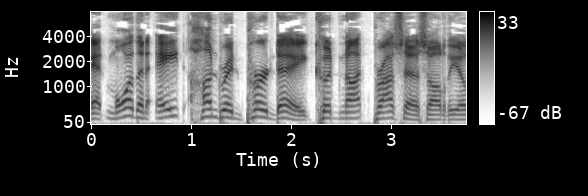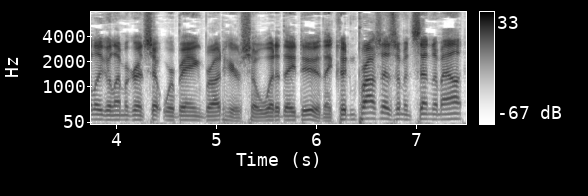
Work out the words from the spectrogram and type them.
at more than 800 per day, could not process all of the illegal immigrants that were being brought here. So what did they do? They couldn't process them and send them out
